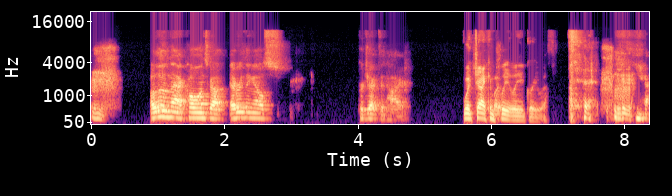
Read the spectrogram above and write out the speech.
Other than that, Colin's got everything else projected higher. Which I completely agree with. yeah.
